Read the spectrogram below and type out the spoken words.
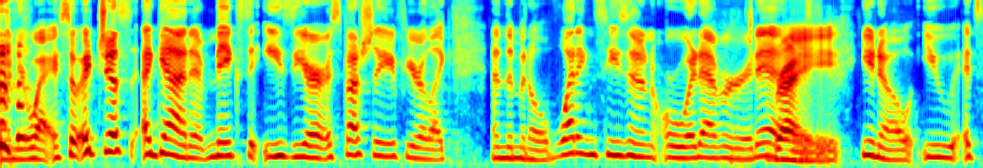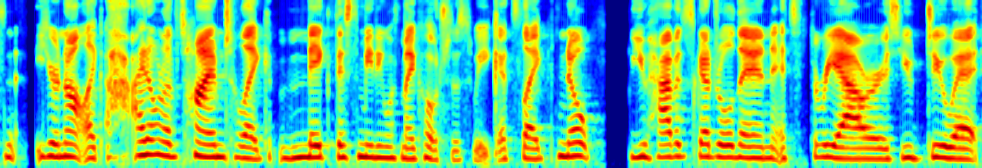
on your way. So it just again it makes it easier especially if you're like in the middle of wedding season or whatever it is Right. you know you it's you're not like "Ah, i don't have time to like make this meeting with my coach this week. It's like nope you have it scheduled in it's three hours you do it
